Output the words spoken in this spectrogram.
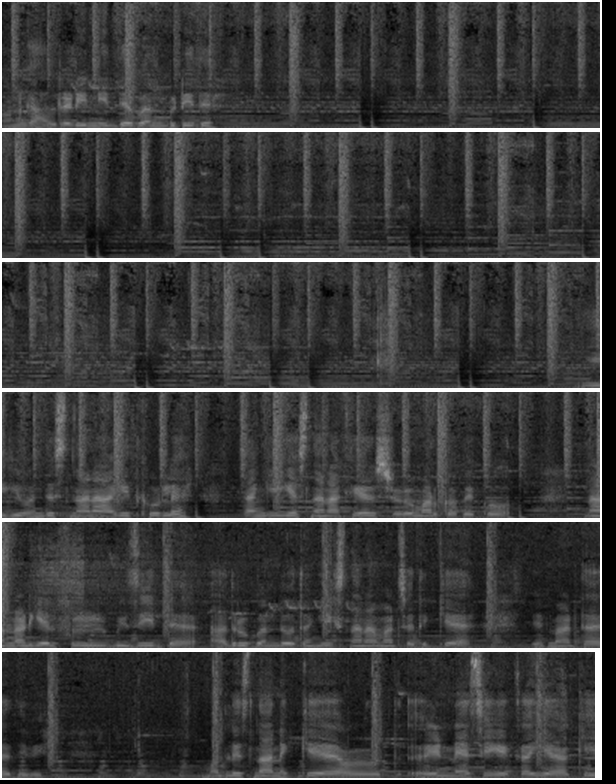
ಅವನಿಗೆ ಆಲ್ರೆಡಿ ನಿದ್ದೆ ಬಂದ್ಬಿಟ್ಟಿದೆ. ಈಗ ಒಂದು ಸ್ನಾನ ಆಗಿದ ಕೂಡಲೇ ತಂಗಿಗೆ ಸ್ನಾನಕ್ಕೆ ಶುರು ಮಾಡ್ಕೋಬೇಕು. ನಾನು ಅಡುಗೆಯಲ್ಲಿ ಫುಲ್ ಬ್ಯುಸಿ ಇದ್ದೆ. ಆದರೂ ಬಂದು ತಂಗಿಗೆ ಸ್ನಾನ ಮಾಡಿಸೋದಕ್ಕೆ ಇದು ಮಾಡ್ತಾ ಇದ್ದೀವಿ. ಮೊದಲೇ ಸ್ನಾನಕ್ಕೆ ಎಣ್ಣೆ, ಸೀಗೆಕಾಯಿ ಹಾಕಿ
